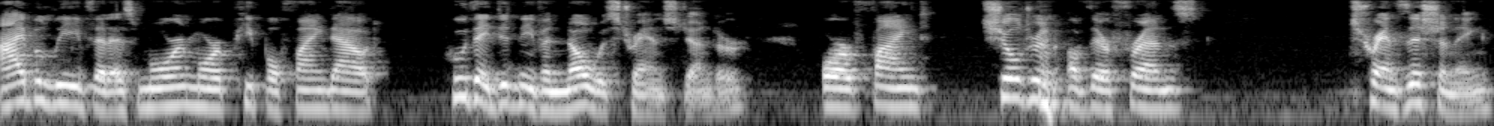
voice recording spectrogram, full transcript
I believe that as more and more people find out who they didn't even know was transgender or find children of their friends transitioning,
